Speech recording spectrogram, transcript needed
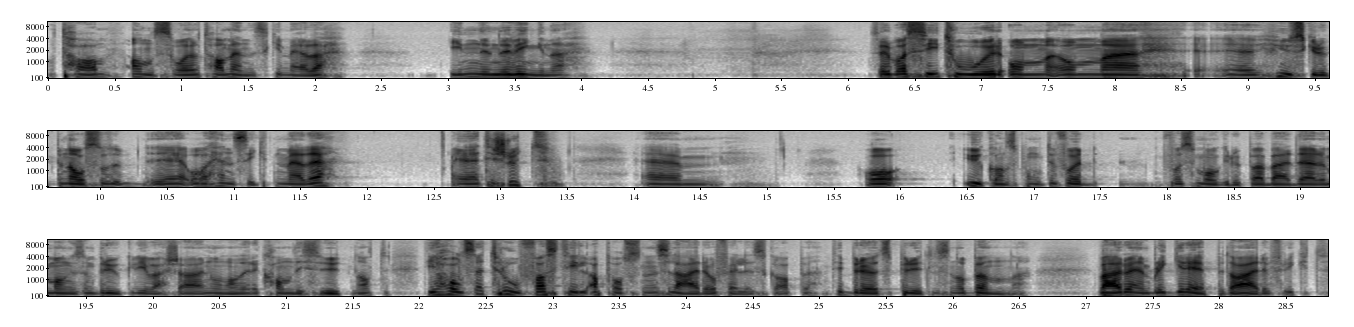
og ta ansvar og ta mennesker med deg inn under vingene? Så jeg vil bare si to ord om, om uh, husgruppene også, uh, og hensikten med det til slutt. Um, og utgangspunktet for, for smågruppearbeidet er det mange som bruker de versene. Noen av dere kan disse utenat. De holdt seg trofast til apostlenes lære og fellesskapet, til brødsbrytelsen og bønnene. Hver og en ble grepet av ærefrykt.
